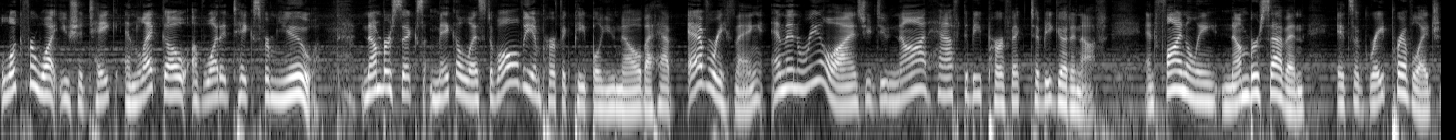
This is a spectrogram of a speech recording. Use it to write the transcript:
look for what you should take and let go of what it takes from you. Number six, make a list of all the imperfect people you know that have everything, and then realize you do not have to be perfect to be good enough. And finally, number seven, it's a great privilege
